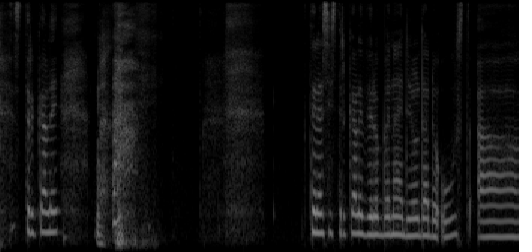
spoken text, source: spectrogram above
strkali které si strkali vyrobené dilda do úst a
